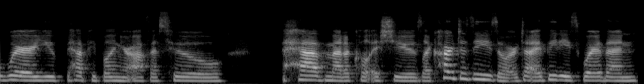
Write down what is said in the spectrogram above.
where you have people in your office who have medical issues like heart disease or diabetes where then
